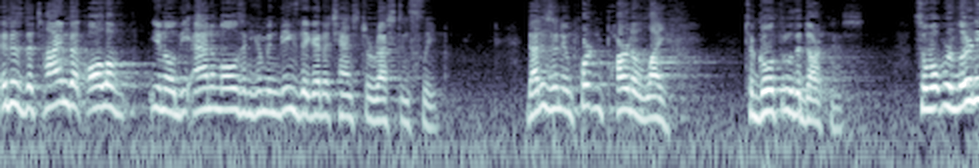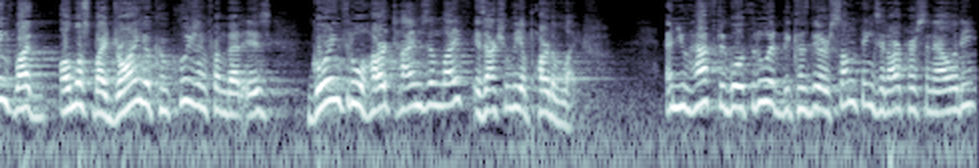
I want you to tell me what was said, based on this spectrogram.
it is the time that all of, you know, the animals and human beings, they get a chance to rest and sleep. That is an important part of life, to go through the darkness. So what we're learning by, almost by drawing a conclusion from that is, going through hard times in life is actually a part of life. And you have to go through it because there are some things in our personality,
